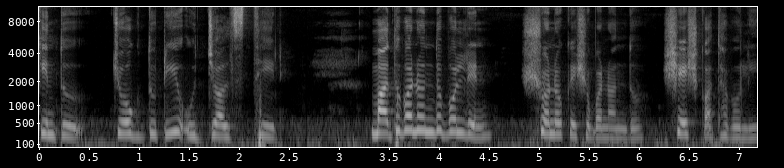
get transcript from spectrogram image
কিন্তু চোখ দুটি উজ্জ্বল স্থির। মাধবানন্দ বললেন, শোনো কেশবানন্দ, শেষ কথা বলি।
